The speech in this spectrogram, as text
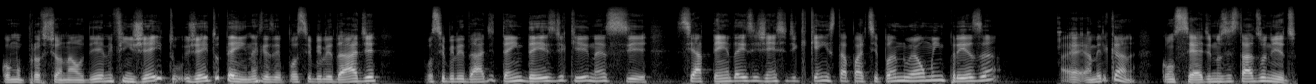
como profissional dele. Enfim, jeito, jeito tem, né? Quer dizer, possibilidade possibilidade tem desde que né, se, se atenda à exigência de que quem está participando é uma empresa é, americana, com sede nos Estados Unidos.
